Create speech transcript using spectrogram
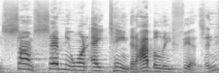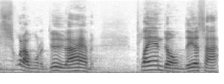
It's Psalm 71 18 that I believe fits. And this is what I want to do. I haven't planned on this. I,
